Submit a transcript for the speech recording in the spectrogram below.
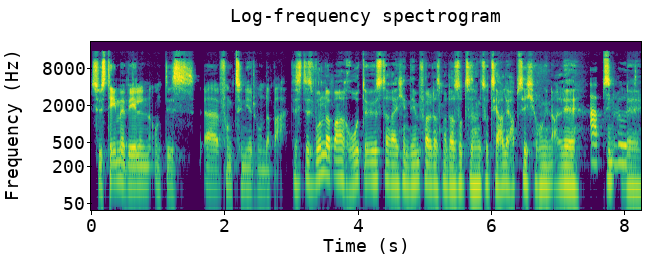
Systeme wählen und das äh, funktioniert wunderbar. Das ist das wunderbar rote Österreich in dem Fall, dass man da sozusagen soziale Absicherung in alle, Absolut. in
